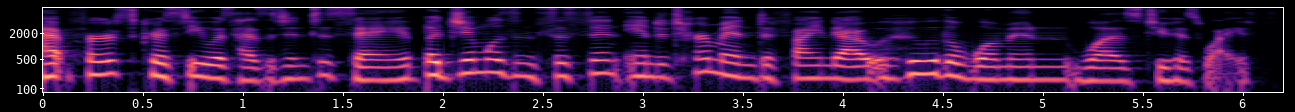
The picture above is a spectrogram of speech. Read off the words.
At first, Christy was hesitant to say, but Jim was insistent and determined to find out who the woman was to his wife.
